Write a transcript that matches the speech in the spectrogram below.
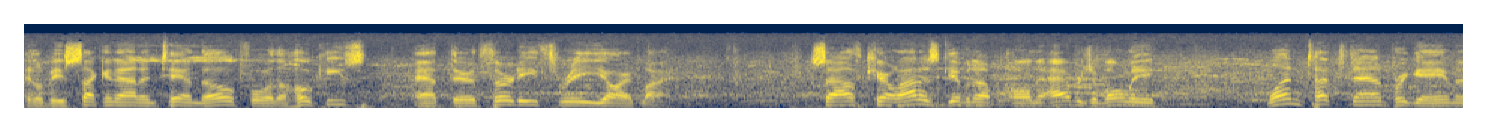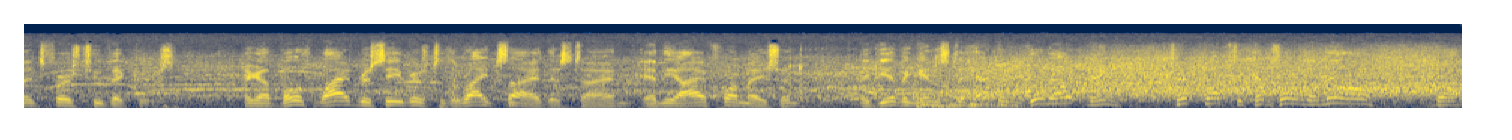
It'll be second out and 10, though, for the Hokies at their 33-yard line. South Carolina's given up on the average of only one touchdown per game in its first two victories. They got both wide receivers to the right side this time in the I formation. They give against to Hebron. Good opening. Tipped up. She comes over the middle. But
